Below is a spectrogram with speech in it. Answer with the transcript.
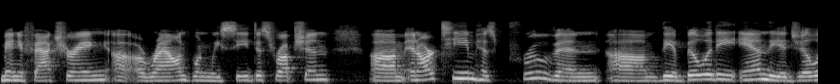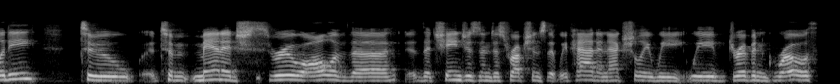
manufacturing uh, around when we see disruption. Um, and our team has proven um, the ability and the agility to to manage through all of the the changes and disruptions that we've had. And actually we we've driven growth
